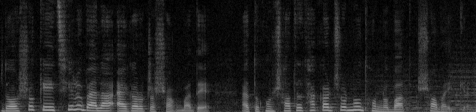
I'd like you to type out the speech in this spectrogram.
দর্শক, এই ছিল বেলা এগারোটা সংবাদে। এতক্ষণ সাথে থাকার জন্য ধন্যবাদ সবাইকে।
